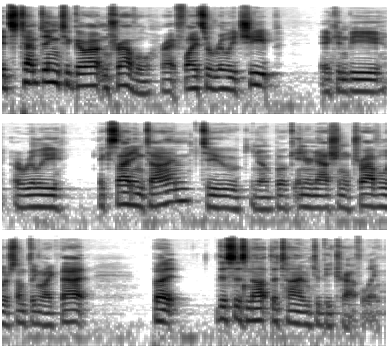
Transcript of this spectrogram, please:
it's tempting to go out and travel, right? Flights are really cheap. It can be a really exciting time to, you know, book international travel or something like that. But this is not the time to be traveling.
